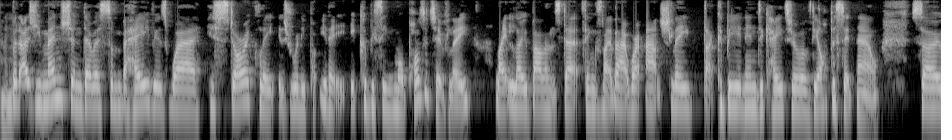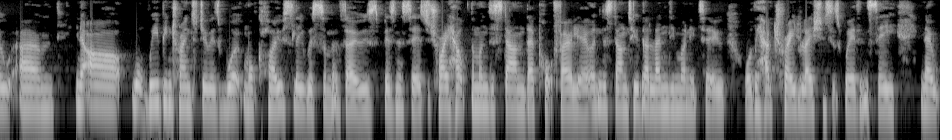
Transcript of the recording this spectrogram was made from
Mm. But as you mentioned, there are some behaviours where historically it's really you know it could be seen more positively like low balance debt, things like that, where actually that could be an indicator of the opposite now. So, um, you know, our, what we've been trying to do is work more closely with some of those businesses to try help them understand their portfolio, understand who they're lending money to, or they have trade relationships with, and see, you know,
